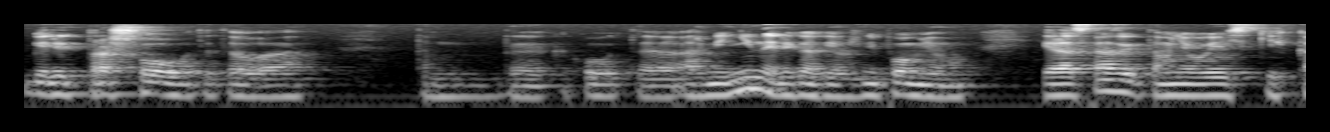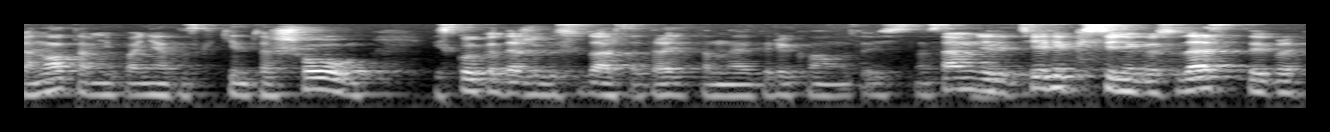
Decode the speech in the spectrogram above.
говорит про шоу вот этого там, да, какого-то армянина или как, я уже не помню, и рассказывает, там у него есть каких канал, там непонятно, с каким-то шоу, и сколько даже государство тратит там на эту рекламу. То есть, на самом деле, телек сегодня государство, ты про-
